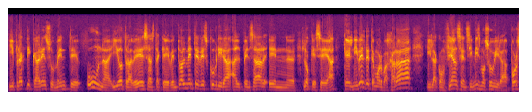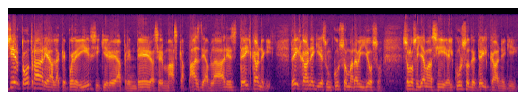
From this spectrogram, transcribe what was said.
y practicar en su mente una y otra vez hasta que eventualmente descubrirá al pensar en eh, lo que sea, que el nivel de temor bajará y la confianza en sí mismo subirá. Por cierto, otra área a la que puede ir si quiere aprender a ser más capaz de hablar es Dale Carnegie. Dale Carnegie es un curso maravilloso. Solo se llama así, el curso de Dale Carnegie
